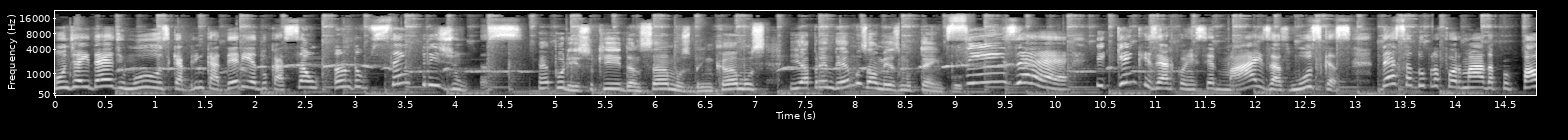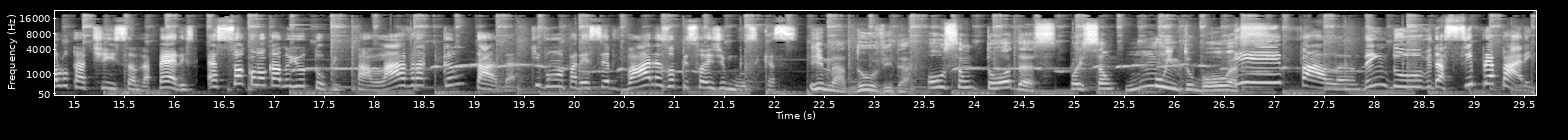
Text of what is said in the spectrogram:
onde a ideia de música, brincadeira e educação andam sempre juntas. É por isso que dançamos, brincamos e aprendemos ao mesmo tempo. Sim, Zé! E quem quiser conhecer mais as músicas dessa dupla formada por Paulo Tati e Sandra Pérez, é só colocar no YouTube Palavra Cantada, que vão aparecer várias opções de músicas. E na dúvida, ouçam todas, pois são muito boas. E falando em dúvida, se preparem,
